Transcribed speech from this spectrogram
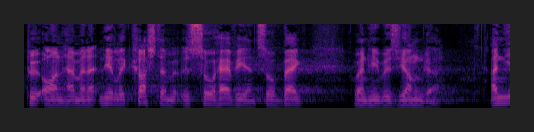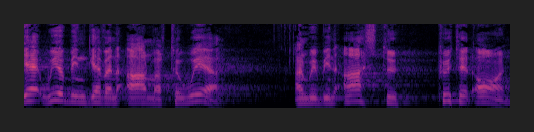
put on him, and it nearly crushed him. It was so heavy and so big when he was younger. And yet we have been given armor to wear, and we've been asked to put it on.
